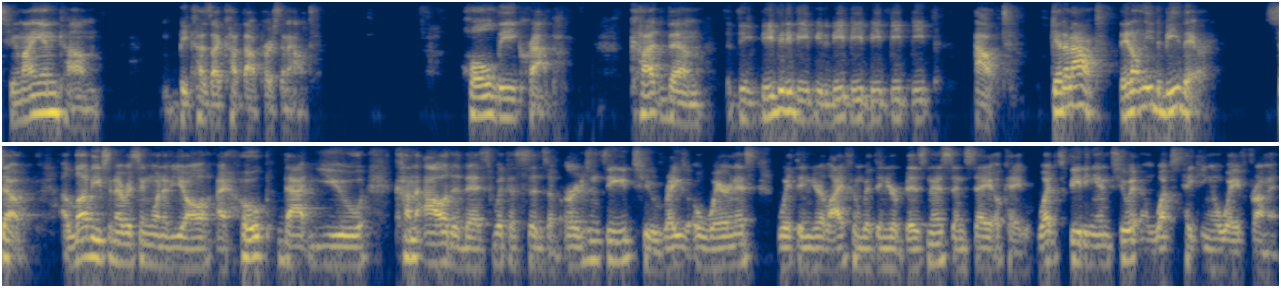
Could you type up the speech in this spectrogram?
to my income because I cut that person out. Holy crap. Cut them the beep beep beep beep beep beep beep beep out. Get them out. They don't need to be there. So I love each and every single one of y'all. I hope that you come out of this with a sense of urgency to raise awareness within your life and within your business and say, okay, what's feeding into it and what's taking away from it?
